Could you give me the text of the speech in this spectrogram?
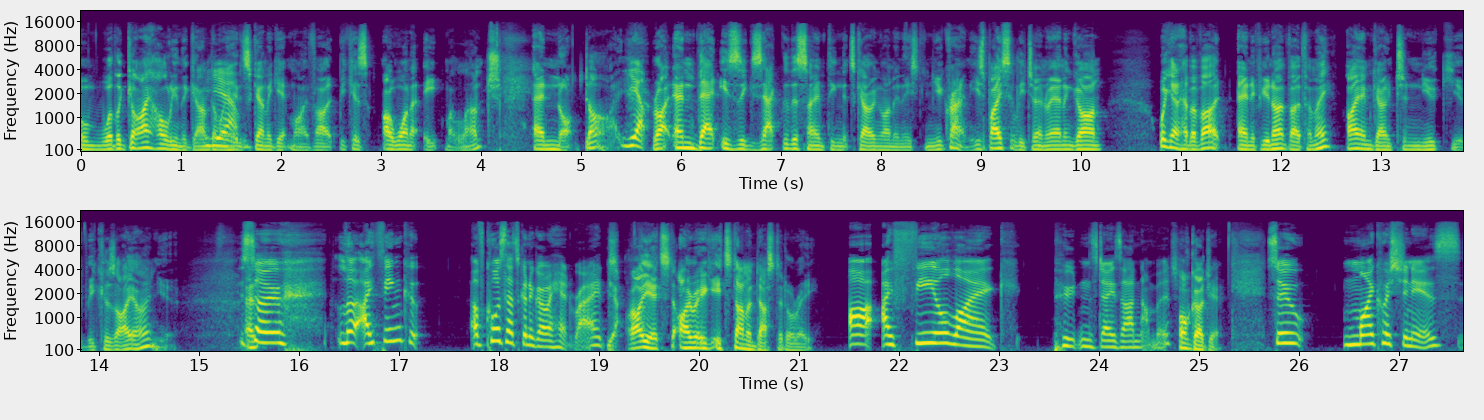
Well, the guy holding the gun to my head is going to get my vote because I want to eat my lunch and not die. Yeah. Right. And that is exactly the same thing that's going on in eastern Ukraine. He's basically turned around and gone, We're going to have a vote. And if you don't vote for me, I am going to nuke you because I own you. so, look, I think, of course, that's going to go ahead, right? Yeah. Oh, yeah. It's, I, re- it's done and dusted already. Uh, I feel like Putin's days are numbered. Oh, God, yeah. So my question is,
